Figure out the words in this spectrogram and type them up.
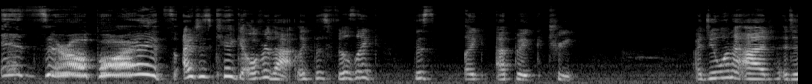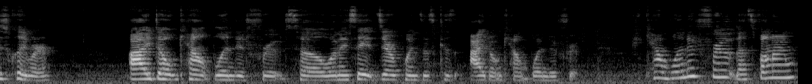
it's zero points. I just can't get over that. Like this feels like this like epic treat. I do want to add a disclaimer. I don't count blended fruit. So when I say it's zero points, it's because I don't count blended fruit. If you count blended fruit, that's fine.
